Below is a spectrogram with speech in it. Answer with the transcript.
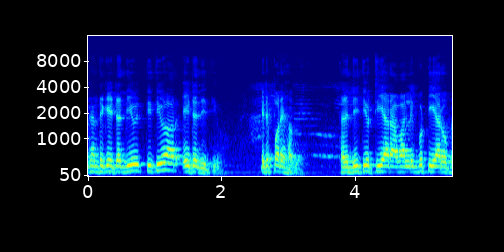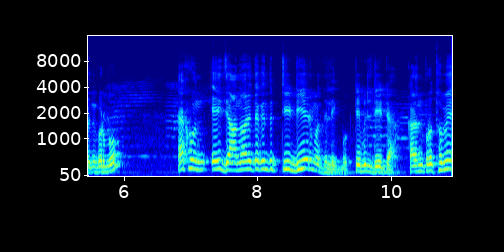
এখান থেকে এটা দিয়ে তৃতীয় আর এইটা দ্বিতীয়। এটা পরে হবে। তাহলে দ্বিতীয় টিআর আবার লিখব টিআর ওপেন করব। এখন এই জানুয়ারিতে কিন্তু টি ডি এর মধ্যে লিখব টেবিল ডেটা কারণ প্রথমে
